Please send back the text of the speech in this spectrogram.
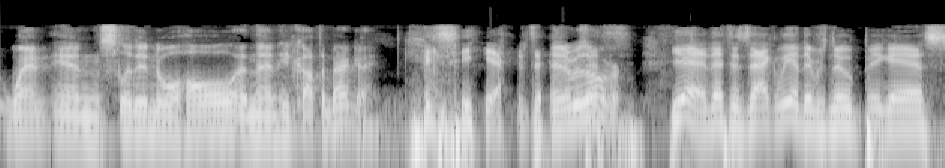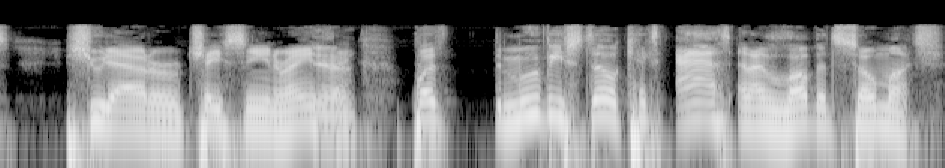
went and slid into a hole, and then he caught the bad guy. yeah, And it was over. Yeah, that's exactly it. There was no big ass shootout or chase scene or anything. But the movie still kicks ass, and I love it so much.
